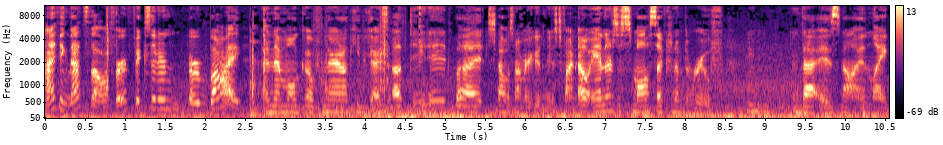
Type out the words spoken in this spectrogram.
I think that's the offer. Fix it or, or buy. And then we'll go from there and I'll keep you guys updated, but that was not very good news to find. Oh, and there's a small section of the roof mm-hmm. that is not in like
